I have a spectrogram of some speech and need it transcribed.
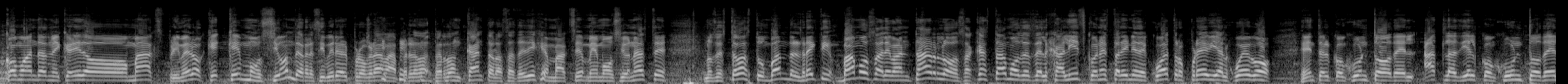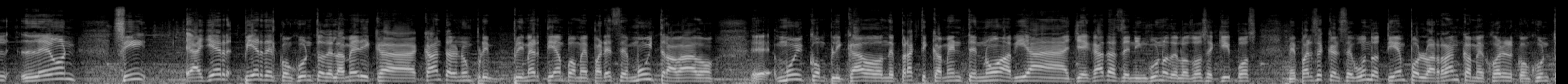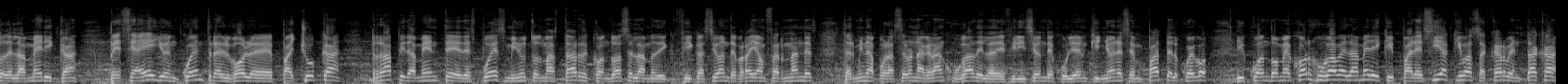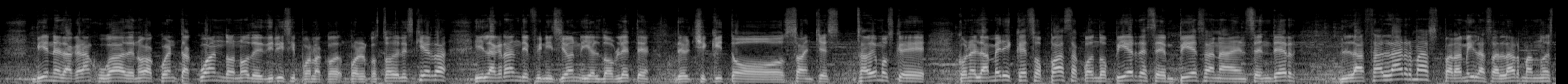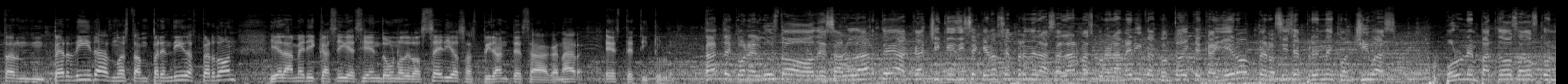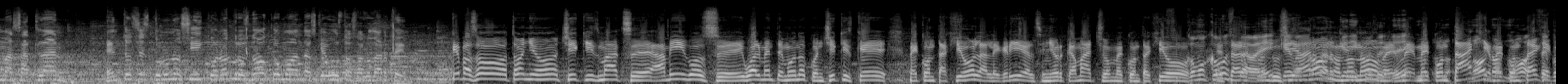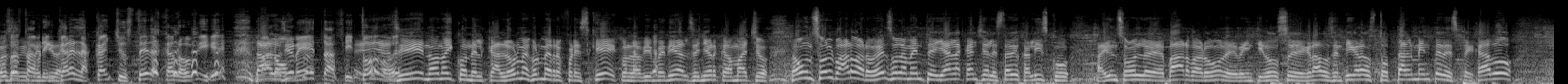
¿Cómo andas, mi querido Max? Primero, qué, qué emoción de recibir el programa. Perdón, perdón, cántalo. Hasta te dije, Max, ¿eh? me emocionaste. Nos estabas tumbando el rating. Vamos a levantarlos. Acá estamos desde el Jalisco en esta línea de cuatro previa al juego entre el conjunto del Atlas y el conjunto del León. Sí, Ayer pierde el conjunto del América Cántaro en un prim- primer tiempo, me parece muy trabado, eh, muy complicado, donde prácticamente no había llegadas de ninguno de los dos equipos. Me parece que el segundo tiempo lo arranca mejor el conjunto del América. Pese a ello, encuentra el gol eh, Pachuca rápidamente después, minutos más tarde, cuando hace la modificación de Brian Fernández, termina por hacer una gran jugada y la definición de Julián Quiñones empate el juego. Y cuando mejor jugaba el América y parecía que iba a sacar ventaja, viene la gran jugada de nueva cuenta, cuando no de Dirisi por, por el costado de la izquierda y la gran definición y el doblete del chiquito Sánchez. Sabemos que con el América eso pasa, cuando pierde se empiezan a encender Las alarmas, para mí las alarmas no están perdidas, no están prendidas, perdón, y el América sigue siendo uno de los serios aspirantes a ganar este título. Date con el gusto de saludarte. Acá Chiquis dice que no se prenden las alarmas con el América, con todo y que cayeron, pero sí se prenden con Chivas por un empate 2 a 2 con Mazatlán. Entonces con unos sí, con otros no. ¿Cómo andas? Qué gusto saludarte. ¿Qué pasó, Toño, Chiquis, Max, eh, amigos? eh, igualmente me uno con Chiquis que me contagió la alegría el señor Camacho, me contagió ¿Cómo, cómo estar estaba, eh? Qué conduciendo. bárbaro, no, ¿qué no, dijo? no, me, me- me contagia, No, no, me no, contagia. Se puso hasta bienvenida. brincar en la cancha usted, acá lo vi, ¿eh? No, Palometas y todo. Sí, no, no, y con el calor mejor me refresqué con la bienvenida al señor Camacho. No, un sol bárbaro, ¿eh? Solamente ya en la cancha del Estadio Jalisco hay un sol bárbaro de 22 eh, grados centígrados, totalmente despejado.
